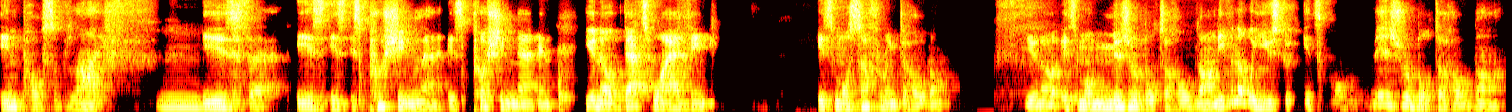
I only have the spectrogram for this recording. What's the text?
impulse of life mm. is that is is is pushing that is pushing that, and you know that's why I think it's more suffering to hold on. You know, it's more miserable to hold on, even though we're used to. It's more miserable to hold on,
